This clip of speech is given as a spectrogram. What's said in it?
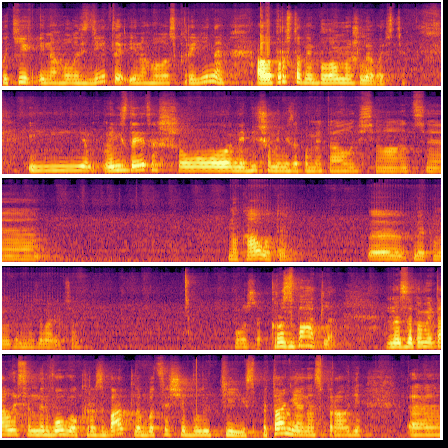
Хотів і на голос діти, і на голос країни, але просто не було можливості. І мені здається, що найбільше мені запам'яталося це нокаути. Е, як воно там називається? Боже, кросбатли. Нас запам'яталися нервово кросбатли, бо це ще були ті спитання насправді. Е,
